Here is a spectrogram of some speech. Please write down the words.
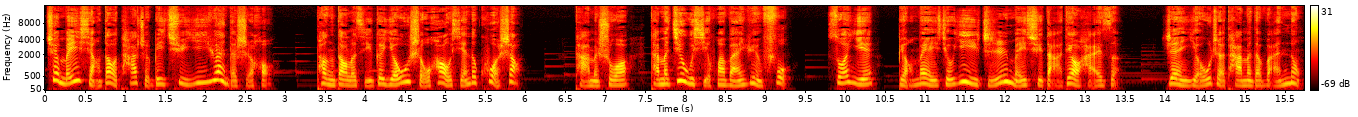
却没想到，她准备去医院的时候，碰到了几个游手好闲的阔少，他们说他们就喜欢玩孕妇，所以。表妹就一直没去打掉孩子，任由着他们的玩弄，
